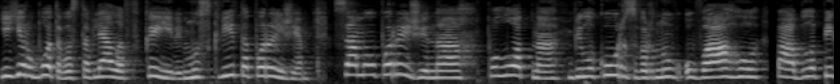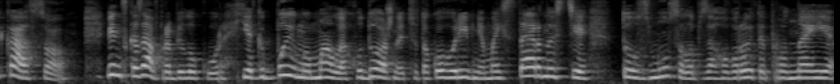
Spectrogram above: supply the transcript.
Її роботи виставляли в Києві, Москві та Парижі. Саме у Парижі на полотна Білокур звернув увагу Пабло Пікассо. Він сказав про Білокур: якби ми мали художницю такого рівня майстерності, то змусили б заговорити про неї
